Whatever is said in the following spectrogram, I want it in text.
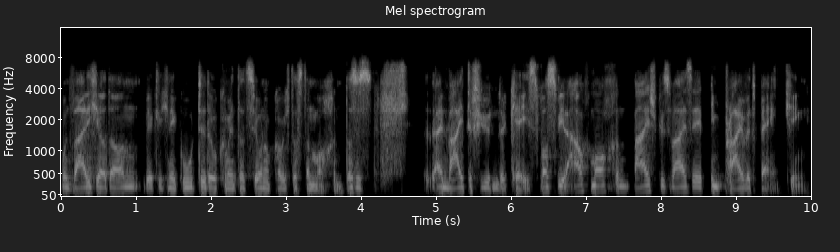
Und weil ich ja dann wirklich eine gute Dokumentation habe, kann ich das dann machen. Das ist ein weiterführender Case. Was wir auch machen, beispielsweise im Private Banking.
